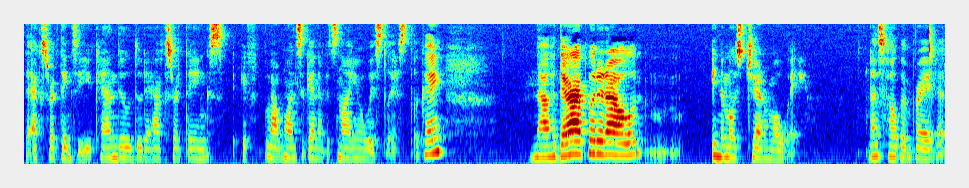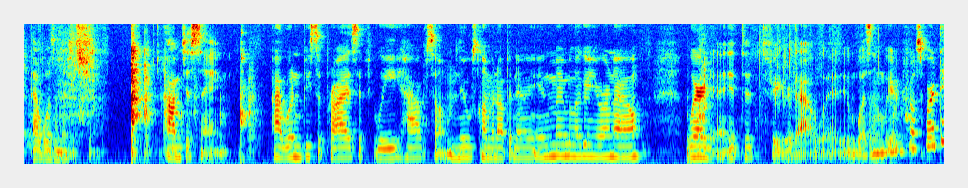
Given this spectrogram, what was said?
the extra things that you can do. Do the extra things. If like once again, if it's not your wish list, okay. Now there I put it out in the most general way. Let's hope and pray that that wasn't an issue. I'm just saying. I wouldn't be surprised if we have some news coming up in, a, in maybe like a year now where it, it figured out it wasn't really trustworthy,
